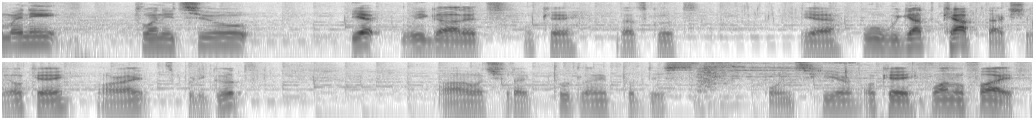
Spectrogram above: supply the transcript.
How many? 22. Yep, we got it. Okay, that's good. Yeah. Ooh, we got capped actually. Okay, alright, it's pretty good. Uh, what should I put? Let me put these points here. Okay, 105.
